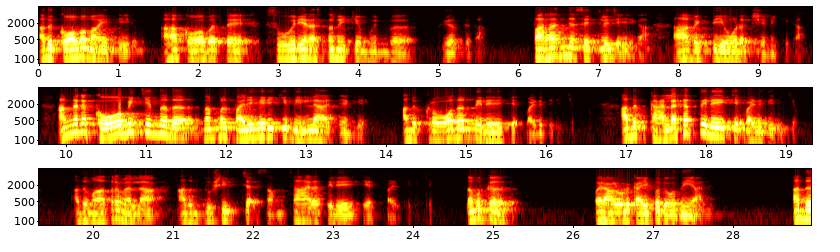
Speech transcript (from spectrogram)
അത് കോപമായി തീരും. ആ കോപത്തെ സൂര്യൻ അസ്തമിക്കും മുൻപ് തീർക്കുക. പറഞ്ഞ് സെറ്റിൽ ചെയ്യുക. ആ വ്യക്തിയോട് ക്ഷമിക്കുക. അങ്ങനെ കോപിക്കുന്നത് നമ്മൾ പരിഹരിക്കുന്നില്ല എങ്കിൽ അത് ക്രോധത്തിലേക്ക് വഴിതിരിക്കും. അത് കലഹത്തിലേക്ക് വഴിതിരിക്കും. അത് മാത്രമല്ല അത് ദുഷിച്ച സംസാരത്തിലേക്ക് വഴിതിരിക്കും. നമുക്ക് ഒരാളോട് കയ്പ് തോന്നിയാൽ അത്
